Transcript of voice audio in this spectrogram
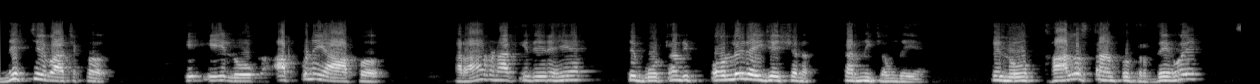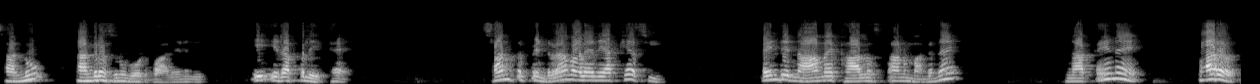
ਨਿਸ਼ਚੈਵਾਚਕ ਕਿ ਇਹ ਲੋਕ ਆਪਣੇ ਆਪ ਰਾਹ ਬਣਾ ਕੇ ਦੇ ਰਹੇ ਹੈ ਤੇ ਵੋਟਾਂ ਦੀ ਪੋਲਰਾਈਜੇਸ਼ਨ ਕਰਨੀ ਚਾਹੁੰਦੇ ਹੈ। ਕਿ ਲੋਕ ਖਾਲਿਸਤਾਨ ਤੋਂ ਡਰਦੇ ਹੋਏ ਸਾਨੂੰ ਕਾਂਗਰਸ ਨੂੰ ਵੋਟ ਪਾ ਦੇਣਗੇ। ਇਹ ਇਹਦਾ ਭੁਲੇਖਾ ਹੈ। ਸੰਤ ਭਿੰਡਰਾਂ ਵਾਲਿਆਂ ਨੇ ਆਖਿਆ ਸੀ ਕਹਿੰਦੇ ਨਾ ਮੈਂ ਖਾਲਿਸਤਾਨ ਮੰਗਦਾ ਹੈ, ਨਾ ਕਹਿਣਾ ਪਰ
